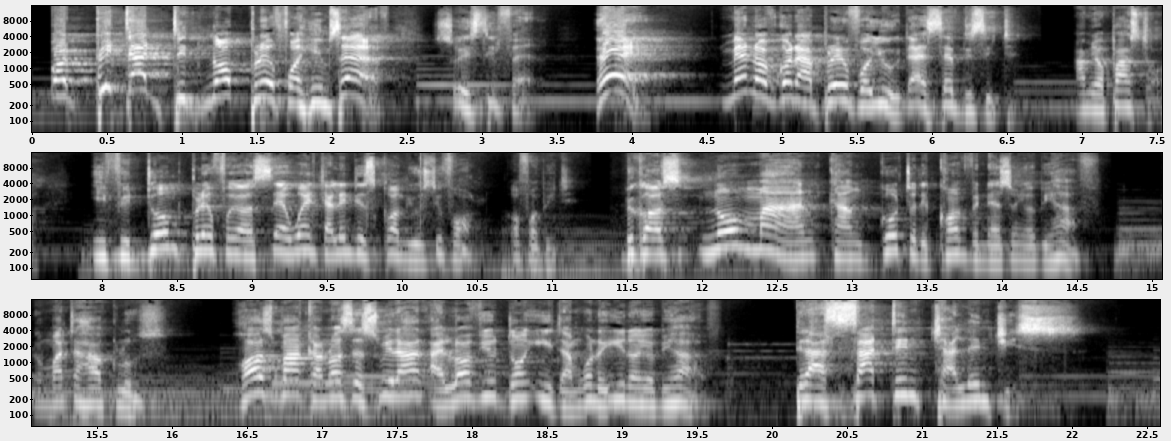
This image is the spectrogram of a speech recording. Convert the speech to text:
But Peter did not pray for himself, so he still fell. Hey, men of God are praying for you. That is self deceit. I'm your pastor. If you don't pray for yourself when challenges come, you still fall. God forbid. Because no man can go to the confidence on your behalf, no matter how close. Husband cannot say, Sweetheart, I love you, don't eat. I'm going to eat on your behalf. There are certain challenges.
